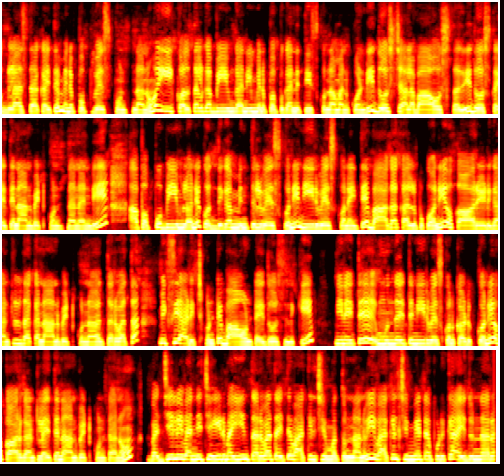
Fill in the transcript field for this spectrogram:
ఒక గ్లాస్ దాకా అయితే మినపప్పు వేసుకుంటున్నాను. ఈ కొలతలుగా బియ్యం కానీ మినపప్పు కానీ తీసుకున్నాం అనుకోండి దోశ చాలా బాగా వస్తుంది. దోశకైతే అయితే నానబెట్టుకుంటున్నానండి. ఆ పప్పు బియ్యంలోనే కొద్దిగా మెంతులు వేసుకొని నీరు వేసుకొని అయితే బాగా కలుపుకొని ఒక ఆరు ఏడు గంటల దాకా నానబెట్టుకున్న తర్వాత మిక్సీ ఆడించుకుంటే బాగుంటాయి దోశలకి. నేనైతే ముందైతే నీరు వేసుకొని కడుక్కొని ఒక ఆరు గంటలు అయితే నానబెట్టుకుంటాను. బజ్జీలు ఇవన్నీ చేయడం అయిన తర్వాత అయితే వాకిలి చిమ్ముతున్నాను. ఈ వాకిలి చిమ్మేటప్పటికి ఐదున్నర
